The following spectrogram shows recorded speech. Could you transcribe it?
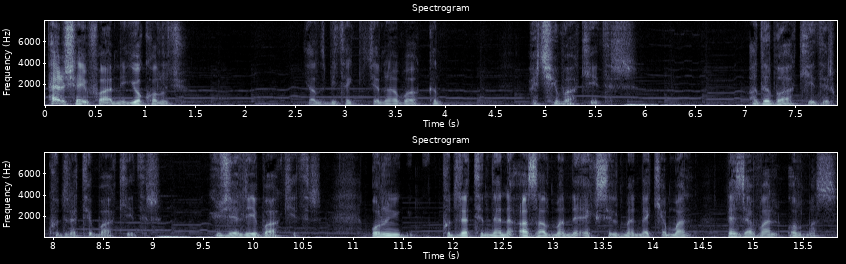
Her şey fani, yok olucu. Yalnız bir tek Cenab-ı Hakk'ın veçi bakidir. Adı bakidir, kudreti bakidir. Yüceliği bakidir. Onun kudretinde ne azalma, ne eksilme, ne kemal, ne zeval olmaz.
